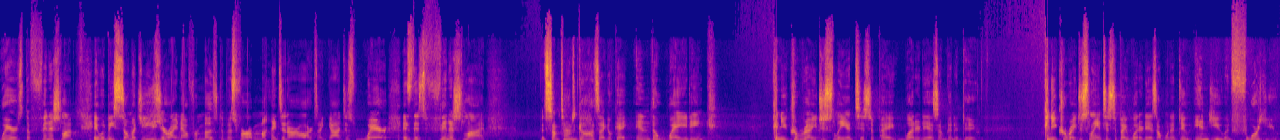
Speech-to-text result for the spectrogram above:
where's the finish line? It would be so much easier right now for most of us, for our minds and our hearts. Like, God, just where is this finish line? But sometimes God's like, okay, in the waiting, can you courageously anticipate what it is I'm going to do? Can you courageously anticipate what it is I want to do in you and for you?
